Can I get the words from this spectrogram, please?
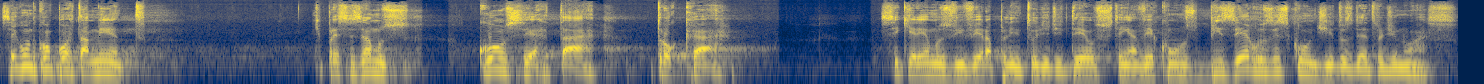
Segundo comportamento que precisamos consertar, trocar, se queremos viver a plenitude de Deus, tem a ver com os bezerros escondidos dentro de nós.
